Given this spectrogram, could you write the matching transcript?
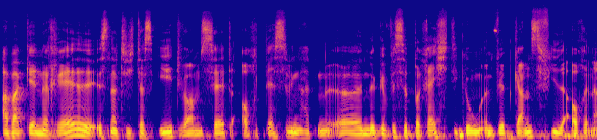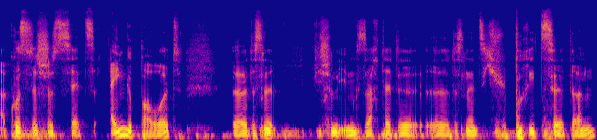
Aber generell ist natürlich das E-Drum-Set auch deswegen hat eine gewisse Berechtigung und wird ganz viel auch in akustische Sets eingebaut. Das, wie ich schon eben gesagt hätte, das nennt sich Hybrid-Set dann.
